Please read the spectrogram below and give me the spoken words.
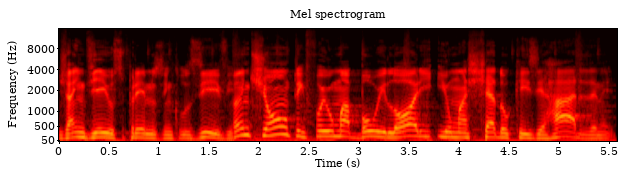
Já enviei os prêmios, inclusive. Anteontem foi uma Bowie Lore e uma Shadow Case Hardened.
